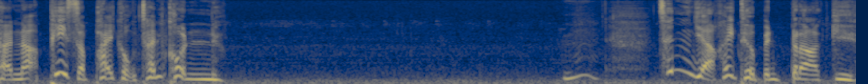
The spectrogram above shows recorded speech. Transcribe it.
ฐานะพี่สะใภ้ของฉันคนหนึ่ง ฉันอยากให้เธอเป็นปราเกีย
